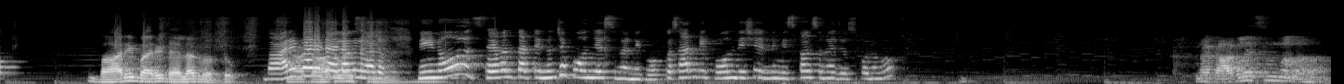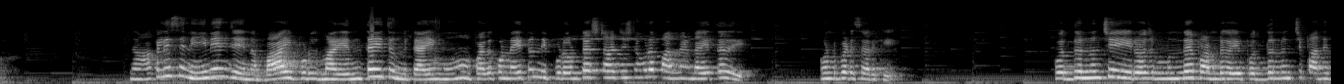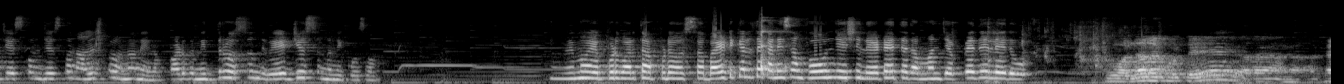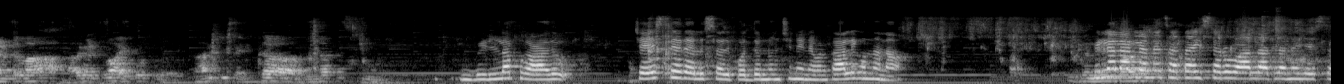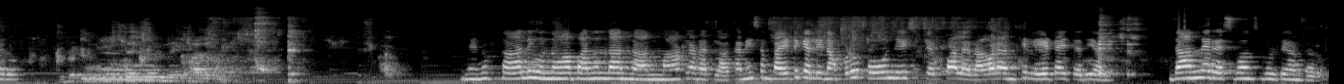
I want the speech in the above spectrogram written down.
భారీ భారీ డైలాగ్ వద్దు. భారీ భారీ డైలాగులు కాదు. నేను సెవెన్ థర్టీ నుంచి ఫోన్ చేస్తున్నాను నీకు. ఒక్కసారి నీ ఫోన్ తీసి ఎన్ని మిస్ కాల్స్ ఉన్నాయో చూసుకో నువ్వు. నాకు ఆకలిస్తుంది మళ్ళా. నేనేం చేయను. బా ఇప్పుడు మరి ఎంత అవుతుంది టైము? పదకొండు అవుతుంది ఇప్పుడు వంట స్టార్ట్ చేసినా కూడా పన్నెండు అవుతుంది వండి పెట్టేసరికి. పొద్దున్న నుంచి ఈ రోజు ముందే పండుగ ఈ పొద్దున్న నుంచి పని చేసుకొని చేసుకొని అలసిపోయి ఉన్నా నేను. పడుకు నిద్ర వస్తుంది వెయిట్ చేస్తున్నా నీకోసం. ఏమో ఎప్పుడు పడితే అప్పుడే వస్తా. బయటికి వెళ్తే కనీసం ఫోన్ చేసి లేట్ అవుతుంది అమ్మని చెప్పేదే లేదు. నువ్వు వండాలనుకుంటే అర- గంటల అరగంటలో అయిపోతుంది. దానికి పెద్ద బిల్డప్ ఇస్తున్నావు. బిల్డప్ కాదు. చేస్తే తెలుస్తుంది పొద్దున్న నుంచి నేను ఏమైనా ఖాళీగా ఉన్నానా? పిల్లలు అట్లనే సతాయిస్తారు వాళ్ళు అట్లనే చేస్తారు. నేను ఖాళీ ఉన్నావా? పని ఉందా అని అని మాట్లాడట్లా. కనీసం బయటికి వెళ్ళినప్పుడు ఫోన్ చేసి చెప్పాలి రావడానికి లేట్ అవుతుంది అని. దాన్నే రెస్పాన్సిబిలిటీ అంటారు.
